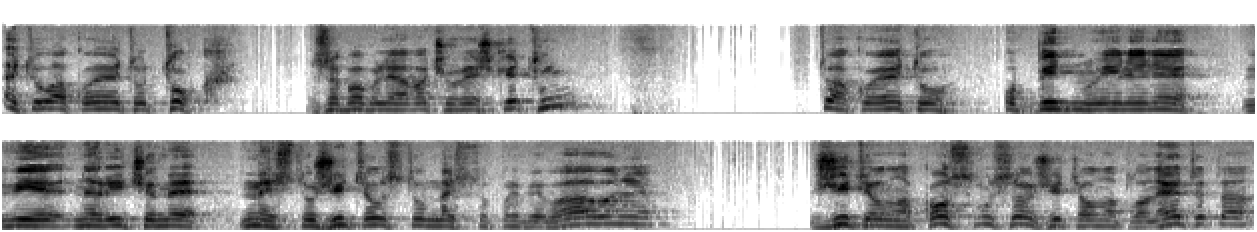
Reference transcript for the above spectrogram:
е това, което тук забавлява човешкият ум, това, което обидно или не вие наричаме местожителство, местопребиваване, жител на космоса, жител на планетата.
